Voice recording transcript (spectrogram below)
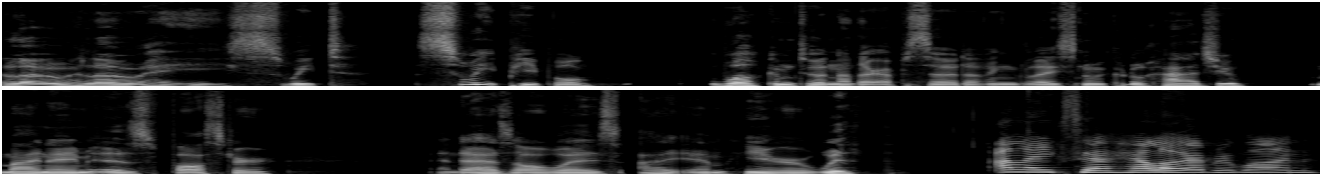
Hello, hello, hey, sweet, sweet people. Welcome to another episode of Inglês no Rádio. My name is Foster, and as always, I am here with. Alexia, hello everyone.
